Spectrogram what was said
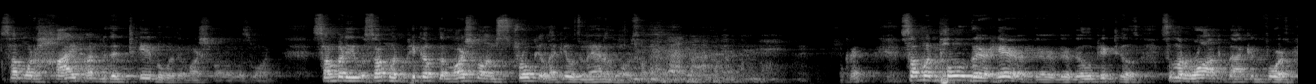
Some would hide under the table where the marshmallow was one. Somebody, some would pick up the marshmallow and stroke it like it was an animal or something. Okay? Some would pull their hair, their, their little pigtails. Someone rocked back and forth.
